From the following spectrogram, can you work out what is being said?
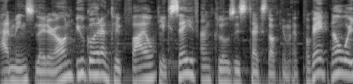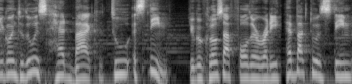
admins later on you go ahead and click file click save and close this text document okay? Now what you're going to do is head back to steam You could close that folder already, head back to Steam,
